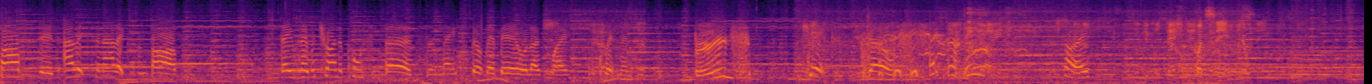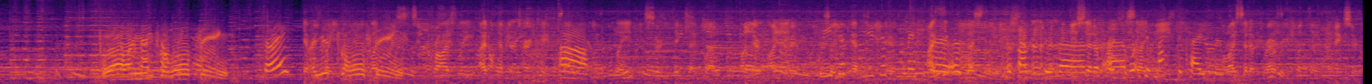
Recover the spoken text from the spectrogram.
Barb did. Alex and Alex from Barb. They, they were trying to pull some birds and they spilt their beer all over my equipment. Birds? Chicks. Girls. Sorry. But see, Well, I missed the whole thing. Sorry? I missed the whole like thing. this Crosley, I don't have any turntables. Ah. I you played certain things I thought on their underwritten, You so you just, have to you be just there. missed I think a, the best thing a, is bunch of, if you set uh, up right uh, beside what's it, me, well, I set up forever with the mixer.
